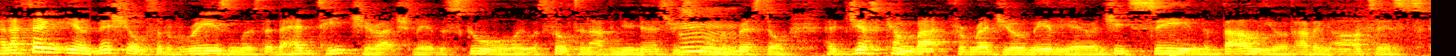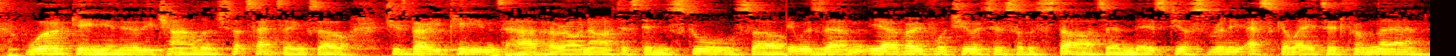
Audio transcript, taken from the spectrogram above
and I think, you know, the initial sort of reason was that the head teacher actually at the school, it was Filton Avenue Nursery School mm. in Bristol, had just come back from Reggio Emilia and she'd seen the value of having artists working in early childhood settings. So she's very keen to have her own artist in the school. So it was, um, yeah, a very fortuitous sort of start and it's just really escalated from there.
